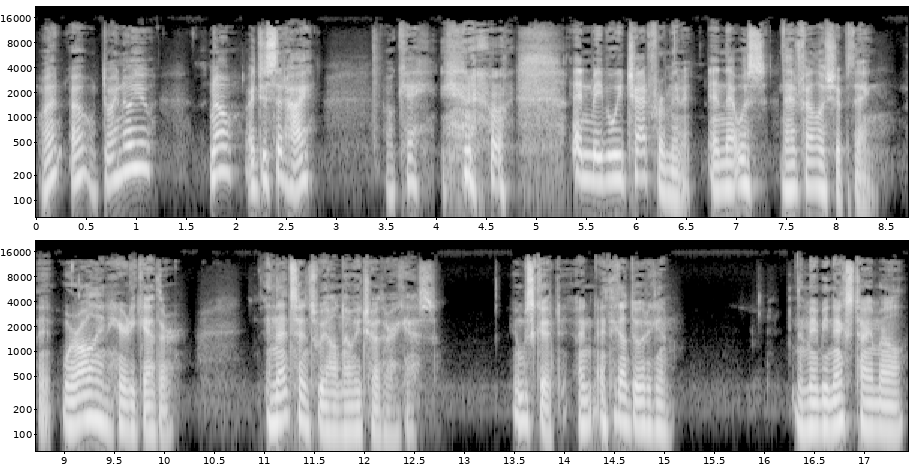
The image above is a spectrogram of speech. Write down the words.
what? Oh, do I know you? No, I just said hi okay, and maybe we chat for a minute. And that was that fellowship thing that we're all in here together. In that sense, we all know each other, I guess. It was good. And I think I'll do it again. And maybe next time I'll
